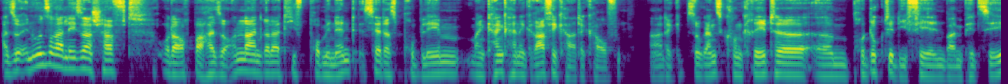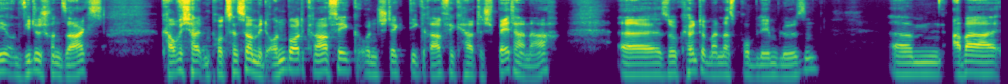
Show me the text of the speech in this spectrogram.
Also in unserer Leserschaft oder auch bei Heise Online relativ prominent ist ja das Problem, man kann keine Grafikkarte kaufen. Ja, da gibt es so ganz konkrete ähm, Produkte, die fehlen beim PC. Und wie du schon sagst, kaufe ich halt einen Prozessor mit Onboard-Grafik und stecke die Grafikkarte später nach. Äh, so könnte man das Problem lösen. Ähm, aber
